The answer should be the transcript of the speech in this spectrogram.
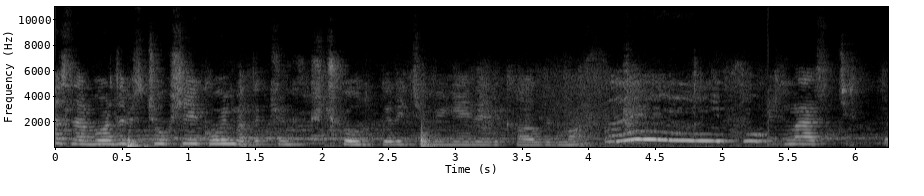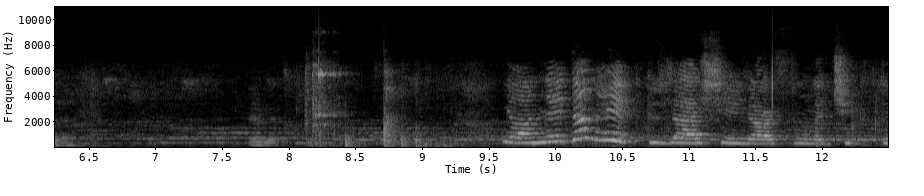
Arkadaşlar bu arada biz çok şey koymadık çünkü küçük oldukları için bünyeleri kaldırmaz. Ay, çok- Ekmez çıktı. Evet. Ya neden hep güzel şeyler sana çıktı?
